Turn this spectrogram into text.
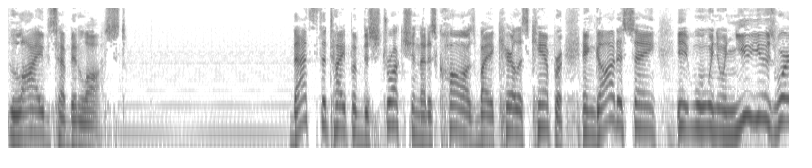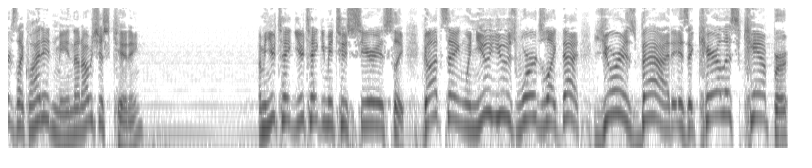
lives have been lost. That's the type of destruction that is caused by a careless camper. And God is saying, it, when, when you use words like, well, I didn't mean that, I was just kidding. I mean, you're, take, you're taking me too seriously. God's saying when you use words like that, you're as bad as a careless camper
